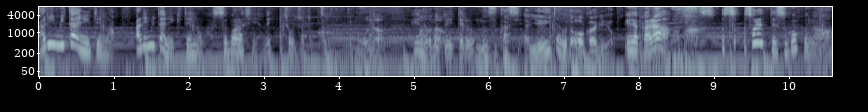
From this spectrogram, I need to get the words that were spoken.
アリみたいにっていうのはアリみたいに生きてんのが素晴らしいんやで蝶々とちょっとかもうな変なこと言ってる？難しい。あ言いたいことはわかるよ、だからそそれってすごくな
